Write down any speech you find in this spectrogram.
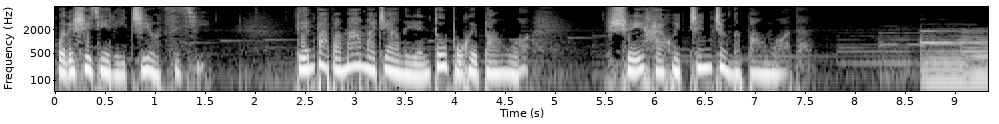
我的世界里只有自己，连爸爸妈妈这样的人都不会帮我，谁还会真正的帮我呢？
